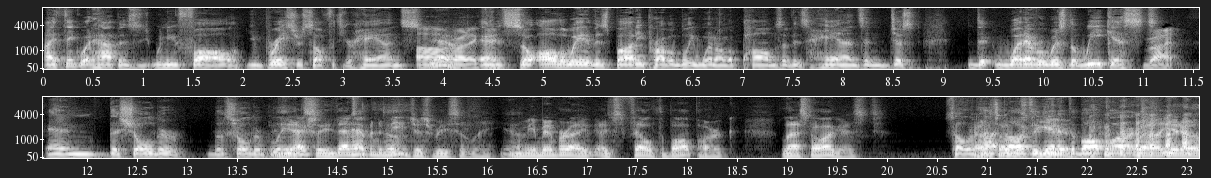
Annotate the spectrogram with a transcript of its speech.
I think what happens is when you fall, you brace yourself with your hands, Oh, Yeah. right. Okay. and so all the weight of his body probably went on the palms of his hands, and just the, whatever was the weakest, right. and the shoulder the shoulder blades. Yeah, actually, that happened to the- me just recently. Remember, I, I fell at the ballpark last August. Selling God, hot dogs again at the ballpark. Well, you know,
